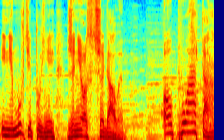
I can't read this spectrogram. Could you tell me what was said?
I nie mówcie później, że nie ostrzegałem. Opłata!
